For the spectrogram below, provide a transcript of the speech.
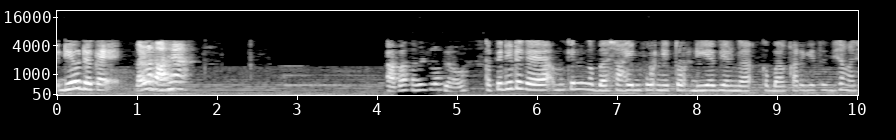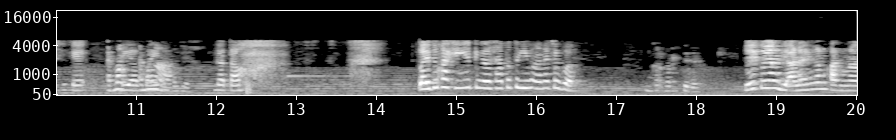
dia udah kayak Tapi masalahnya apa? Tapi lo bilang apa? tapi dia udah kayak mungkin ngebasahin furnitur dia biar nggak kebakar gitu bisa nggak sih kayak Emang, Diapain? emang ya? nggak tahu lah itu kakinya tinggal satu tuh gimana coba Enggak ngerti deh. Ya itu yang dianehin kan karena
